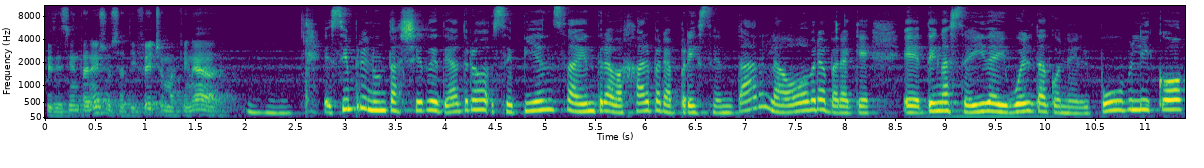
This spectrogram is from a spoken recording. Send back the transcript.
que se sientan ellos satisfechos más que nada. Eh, siempre en un taller de teatro se piensa en trabajar para presentar la obra, para que eh, tenga seguida y vuelta con el público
